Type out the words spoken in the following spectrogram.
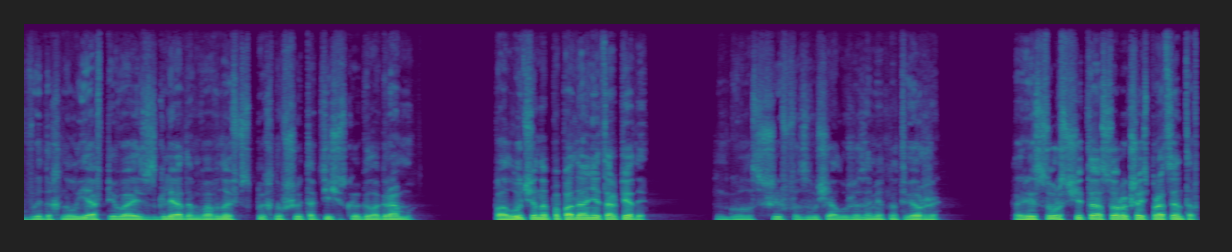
Выдохнул я, впиваясь взглядом во вновь вспыхнувшую тактическую голограмму. «Получено попадание торпеды!» Голос Шифа звучал уже заметно тверже. «Ресурс щита 46%.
